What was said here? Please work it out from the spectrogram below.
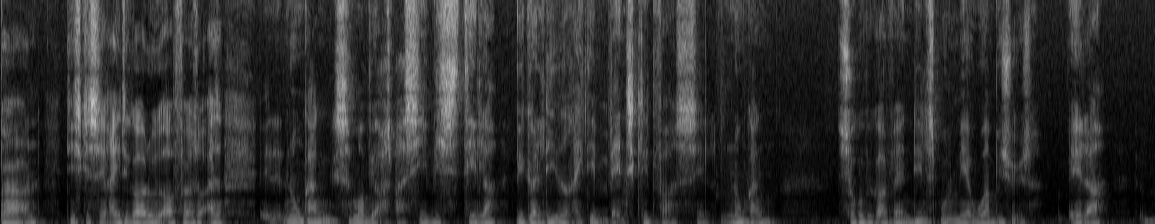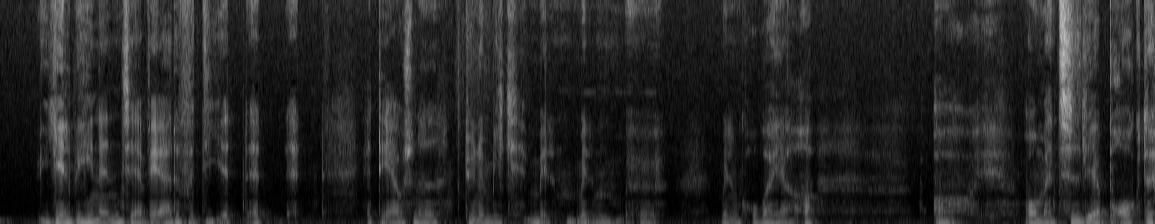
børn, de skal se rigtig godt ud, og opføre sig. Altså, nogle gange, så må vi også bare sige, at vi stiller, vi gør livet rigtig vanskeligt for os selv. Nogle gange, så kunne vi godt være en lille smule mere uambitiøse, eller hjælpe hinanden til at være det, fordi at, at, at, at det er jo sådan noget dynamik mellem, mellem, øh, mellem grupper her, og, og øh, hvor man tidligere brugte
